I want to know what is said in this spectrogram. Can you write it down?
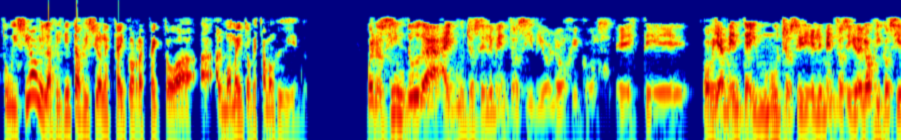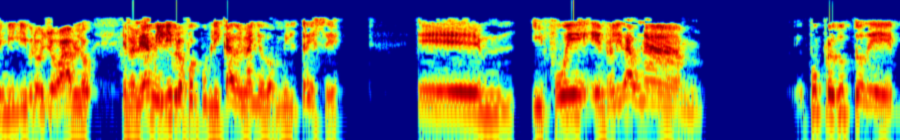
tu visión y las distintas visiones que hay con respecto al momento que estamos viviendo. Bueno, sin duda hay muchos elementos ideológicos. Este, obviamente hay muchos elementos ideológicos y en mi libro yo hablo. En realidad mi libro fue publicado en el año 2013. Eh, y fue en realidad una fue un producto de,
